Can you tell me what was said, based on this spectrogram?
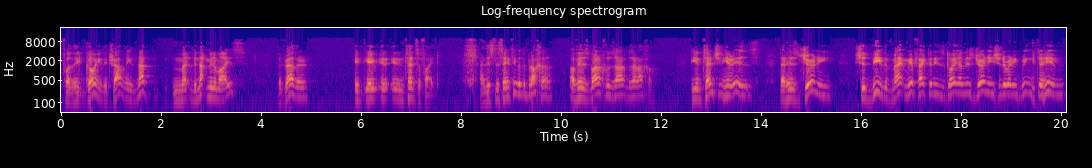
For the going, the traveling, not did not minimize, but rather it gave it, it, intensified. And this is the same thing with the bracha of his baruch zaracha. The intention here is that his journey should be the mere fact that he's going on this journey should already bring to him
